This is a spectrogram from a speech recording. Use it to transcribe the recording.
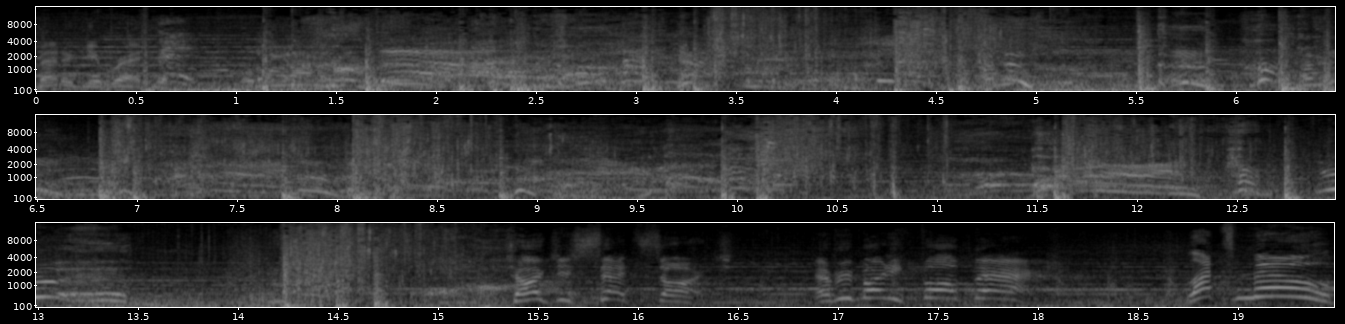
Better get ready. We'll be on Charge is set, Sarge. Everybody fall back. Let's move!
